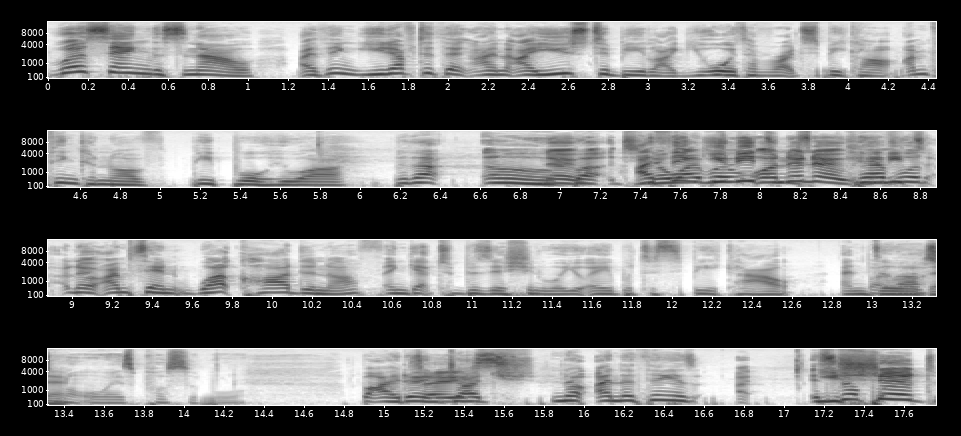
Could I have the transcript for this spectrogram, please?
We're saying this now. I think you have to think, and I used to be like, you always have a right to speak out. I'm thinking of people who are, but that, oh, No, but but do you I know think why you we're need on to, no, no, you careful- need to- no, I'm saying work hard enough and get to a position where you're able to speak out and But deal that's with it. That's not always possible. But I don't So judge. No, and the thing is, I, it's You not, should,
